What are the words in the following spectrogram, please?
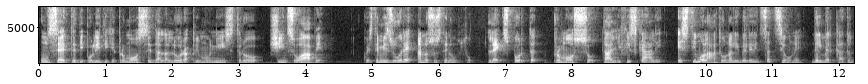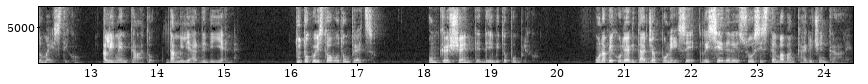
un set di politiche promosse dall'allora primo ministro Shinzo Abe. Queste misure hanno sostenuto l'export, promosso tagli fiscali e stimolato una liberalizzazione del mercato domestico alimentato da miliardi di yen. Tutto questo ha avuto un prezzo, un crescente debito pubblico. Una peculiarità giapponese risiede nel suo sistema bancario centrale.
